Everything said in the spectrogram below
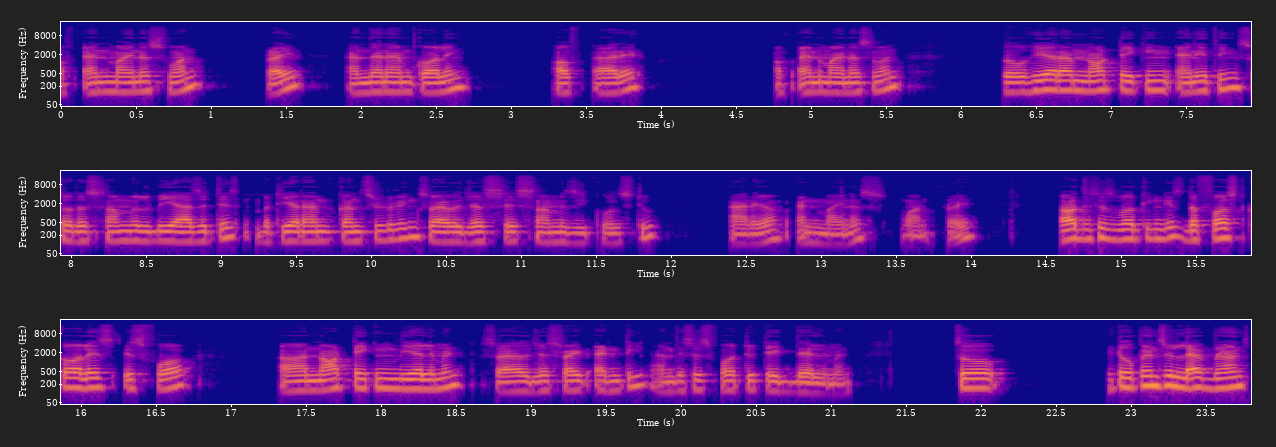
of n minus 1 right? And then i'm calling of array of n minus 1 so here i'm not taking anything so the sum will be as it is but here i'm considering so i will just say sum is equals to array of n minus 1 right? How this is working is the first call is is for uh, not taking the element so i'll just write nt and this is for to take the element. So it opens the left branch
